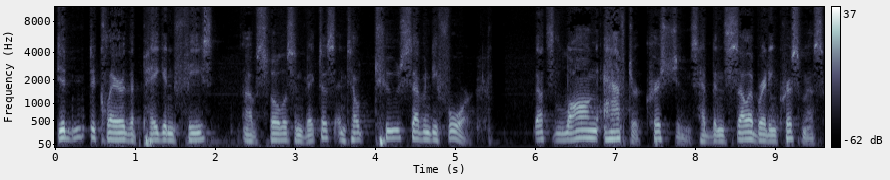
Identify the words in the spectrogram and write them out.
didn't declare the pagan feast of Solus Invictus until 274. That's long after Christians had been celebrating Christmas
